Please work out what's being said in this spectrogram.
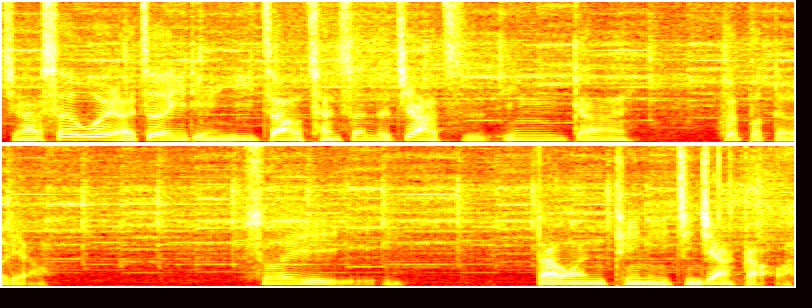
假设未来这一点一兆产生的价值应该会不得了，所以台湾听你金价搞啊，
